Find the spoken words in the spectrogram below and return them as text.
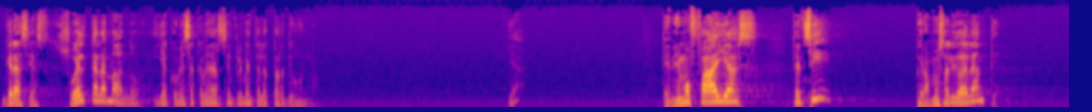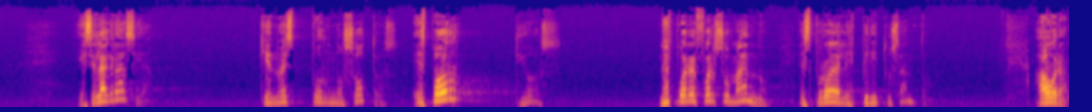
Gracias. Suelta la mano y ya comienza a caminar simplemente a la par de uno. ¿Ya? Tenemos fallas, sí, pero hemos salido adelante. Esa es la gracia, que no es por nosotros, es por Dios. No es por esfuerzo humano, es por el Espíritu Santo. Ahora,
